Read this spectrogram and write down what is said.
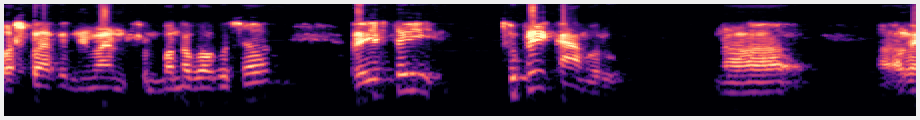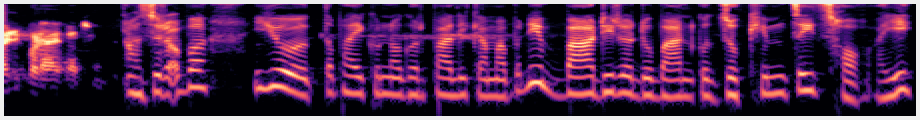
बस पार्क निर्माण सम्पन्न भएको छ र यस्तै थुप्रै कामहरू अगाडि बढाएका छौँ। हजुर अब यो तपाईँको नगरपालिकामा पनि बाढी र डुबानको जोखिम चाहिँ छ है?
